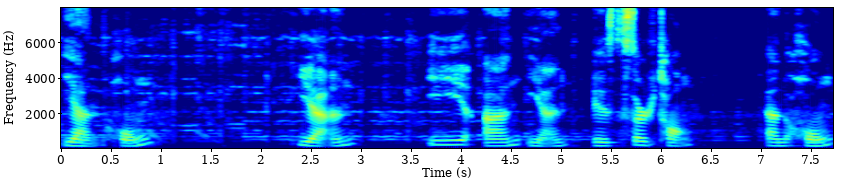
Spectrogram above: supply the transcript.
眼红，眼，e n 眼 is third tone, and 红，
